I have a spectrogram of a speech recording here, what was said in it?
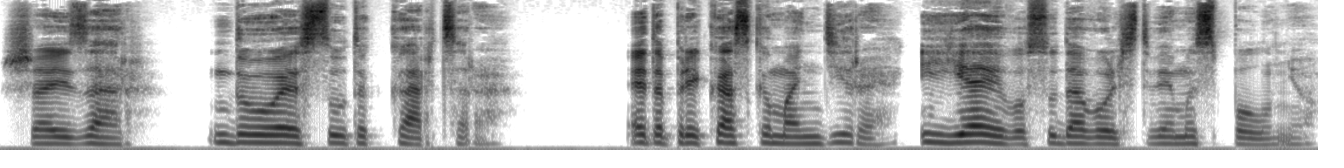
Шайзар, двое суток карцера. Это приказ командира, и я его с удовольствием исполню.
